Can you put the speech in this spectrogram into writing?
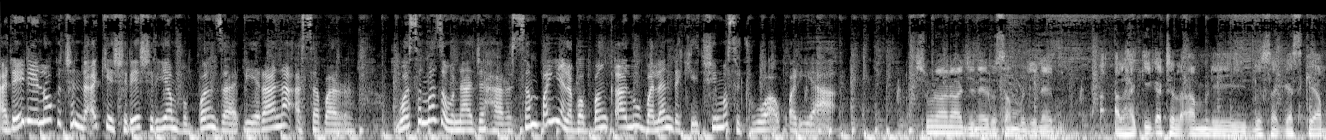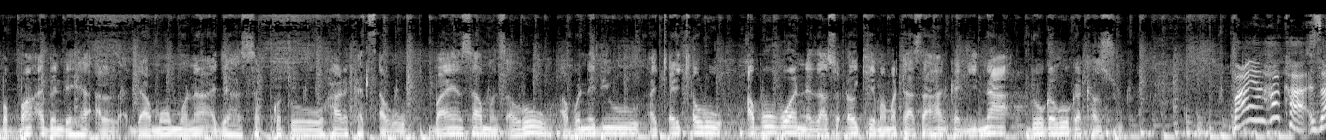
A daidai lokacin da ake shirye-shiryen babban zaɓe ranar Asabar. Wasu mazauna jihar sun bayyana babban kalubalen da ke ci masu tuwo a kwarya. sunana janairu sambu janairu alhakikatar amri bisa gaskiya babban abin da ya damu mu na a jihar sokoto harkar tsaro. Bayan samun tsaro abu na biyu a kyarkyaro abubuwan da za su ɗauke ma matasa hankali na dogaro ga kansu. Bayan haka za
